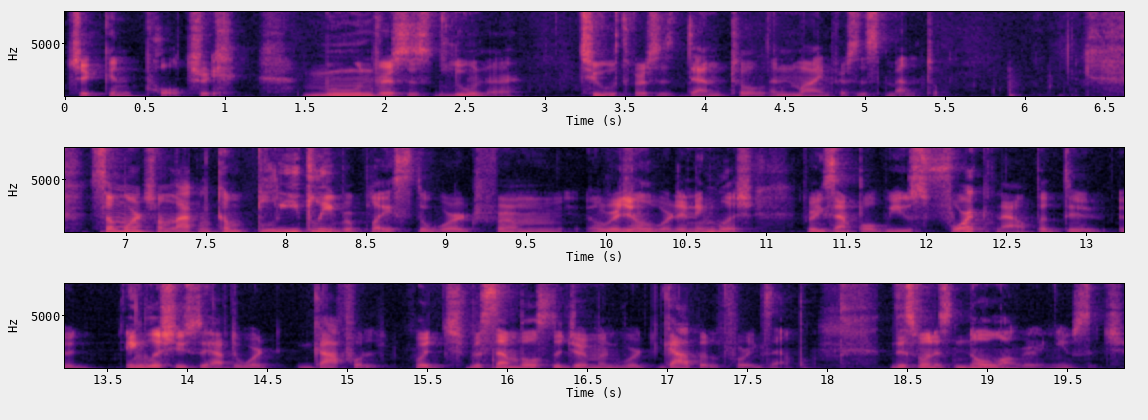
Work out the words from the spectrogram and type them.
chicken, poultry, moon versus lunar, tooth versus dental, and mind versus mental. Some words from Latin completely replace the word from original word in English. For example, we use fork now, but the uh, English used to have the word Gaffel, which resembles the German word Gabel, for example. This one is no longer in usage.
